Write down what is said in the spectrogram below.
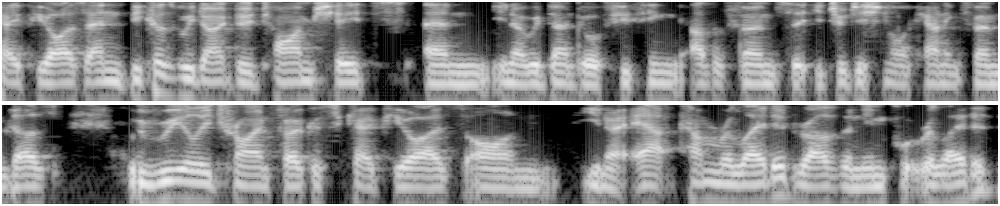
KPIs, and because we don't do timesheets, and you know we don't do a few things other firms that your traditional accounting firm does, we really try and focus the KPIs on you know outcome related rather than input related.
